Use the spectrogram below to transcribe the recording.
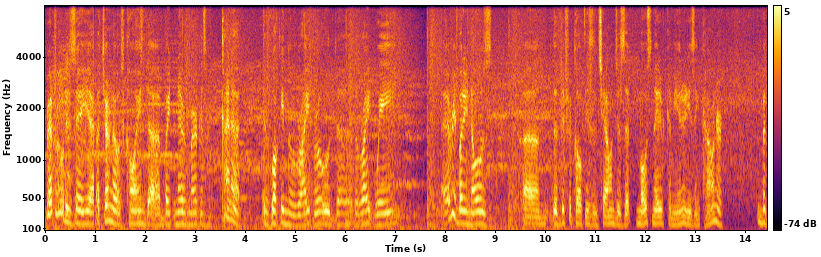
Red Road is a, uh, a term that was coined uh, by Native Americans, kind of is walking the right road, uh, the right way. Everybody knows um, the difficulties and challenges that most Native communities encounter, but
